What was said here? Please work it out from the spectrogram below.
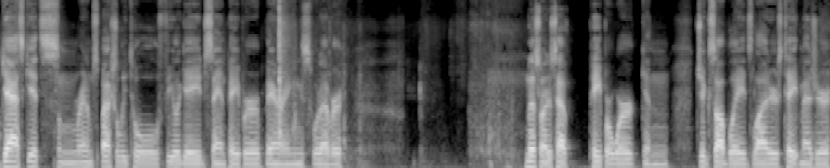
gaskets, some random specialty tool, feeler gauge, sandpaper, bearings, whatever. This one I just have paperwork and jigsaw blades, lighters, tape measure.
